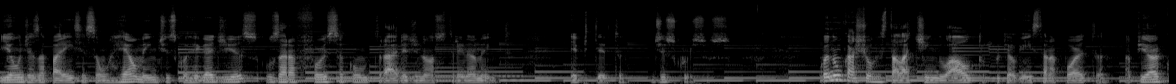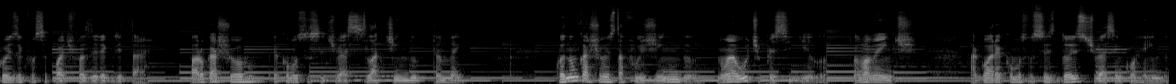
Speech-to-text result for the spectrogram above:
e onde as aparências são realmente escorregadias, usar a força contrária de nosso treinamento. Epiteto Discursos. Quando um cachorro está latindo alto porque alguém está na porta, a pior coisa que você pode fazer é gritar. Para o cachorro, é como se você estivesse latindo também. Quando um cachorro está fugindo, não é útil persegui-lo. Novamente, agora é como se vocês dois estivessem correndo.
